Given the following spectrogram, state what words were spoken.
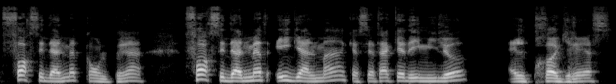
force est d'admettre qu'on le prend. Force est d'admettre également que cette académie-là, elle progresse.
